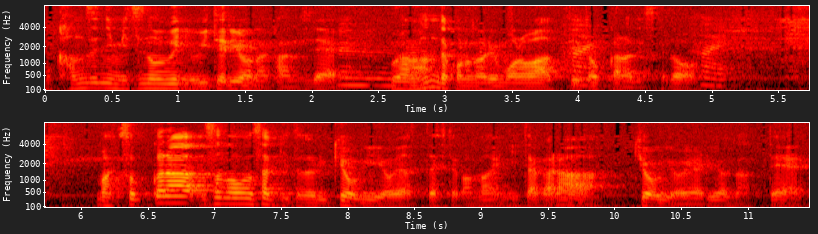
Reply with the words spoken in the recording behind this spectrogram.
う完全に水の上に浮いてるような感じで、うんうわなんだこの乗り物はっていうとこからですけど、はいまあ、そこからそのさっき言った通り競技をやった人が前にいたから競技をやるようになって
